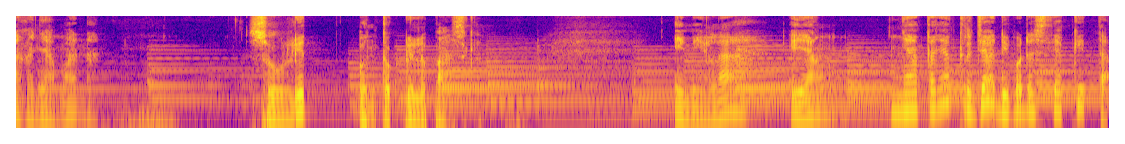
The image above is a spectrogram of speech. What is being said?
Nah kenyamanan sulit untuk dilepaskan. Inilah yang nyatanya terjadi pada setiap kita.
